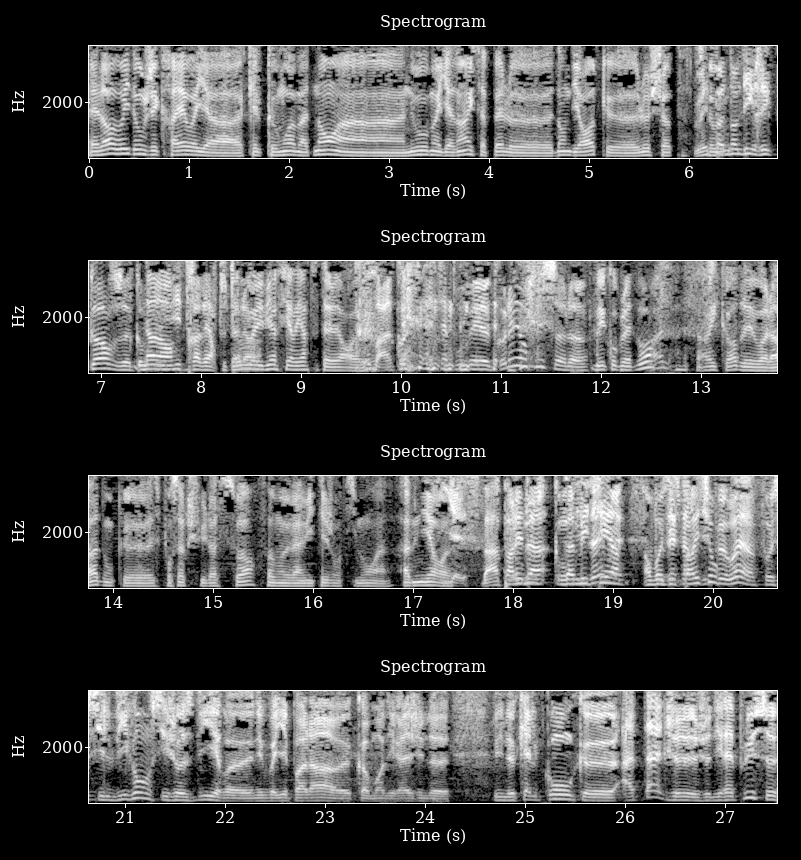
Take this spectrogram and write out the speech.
Et là, oui, donc j'ai créé, ouais, il y a quelques mois maintenant, un nouveau magasin qui s'appelle euh, Dandy Rock, euh, le shop. Mais pas dans le Records, euh, comme Non, vous dit de travers tout à Vous l'heure. m'avez bien fait rire tout à l'heure. euh. Bah, quoi, ça pouvait coller en plus, là. Mais complètement, Records et voilà, donc euh, c'est pour ça que je suis là ce soir. Enfin, vous m'avez invité gentiment à, à venir. euh, Yes. Bah, parler Nous, d'un- métier, hein, en voie de vous disparition. Un petit peu, ouais, un fossile vivant, si j'ose dire. Euh, ne voyez pas là, euh, comment dirais-je, une, une quelconque euh, attaque. Je, je dirais plus, euh,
